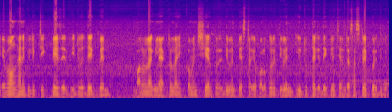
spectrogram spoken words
এবং হ্যানিফিলিক টিক পেজের ভিডিও দেখবেন। ভালো লাগলে একটা লাইক কমেন্ট শেয়ার করে দিবেন পেজটাকে ফলো করে দিবেন ইউটিউব থেকে দেখলে চ্যানেলটা সাবস্ক্রাইব করে দিবেন।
